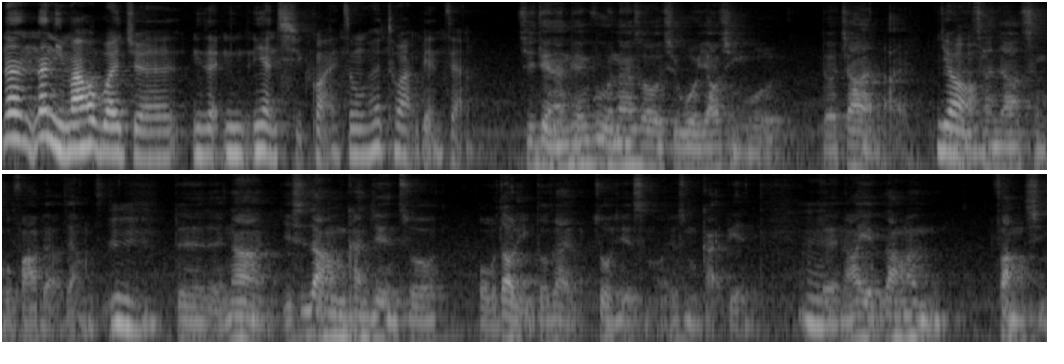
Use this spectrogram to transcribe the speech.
那那你妈会不会觉得你的你你很奇怪，怎么会突然变这样？其实点燃天赋那时候，其实我邀请我的家人来，有就是参加成果发表这样子。嗯对对对，那也是让他们看见说，哦我到底都在做些什么，有什么改变。嗯对，然后也让他们放心。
